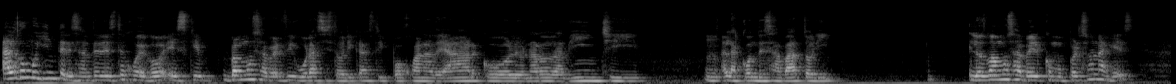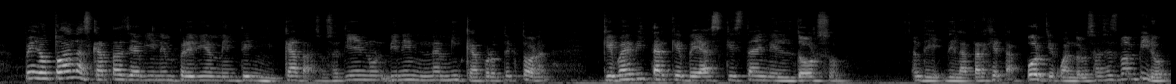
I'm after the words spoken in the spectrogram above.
Algo muy interesante de este juego es que vamos a ver figuras históricas tipo Juana de Arco, Leonardo da Vinci, mm, la Condesa Bathory. Los vamos a ver como personajes, pero todas las cartas ya vienen previamente micadas, o sea, tienen vienen una mica protectora que va a evitar que veas que está en el dorso de, la tarjeta, porque cuando los haces vampiro,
